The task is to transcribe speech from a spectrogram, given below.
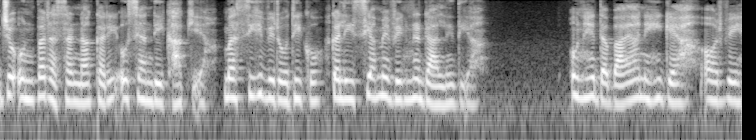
जो उन पर असर न करे उसे अनदेखा किया। मसीह विरोधी को कलीसिया में विघ्न डालने दिया। उन्हें दबाया नहीं गया और वे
